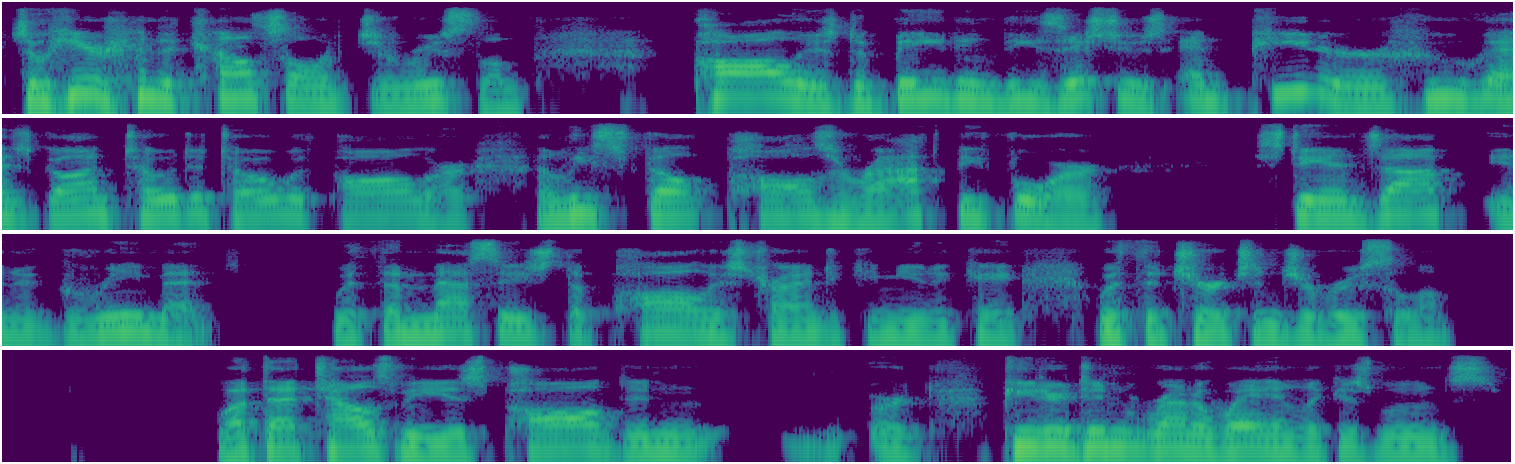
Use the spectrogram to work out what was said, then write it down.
So, here in the Council of Jerusalem, Paul is debating these issues, and Peter, who has gone toe to toe with Paul, or at least felt Paul's wrath before, stands up in agreement with the message that Paul is trying to communicate with the church in Jerusalem. What that tells me is Paul didn't, or Peter didn't run away and lick his wounds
